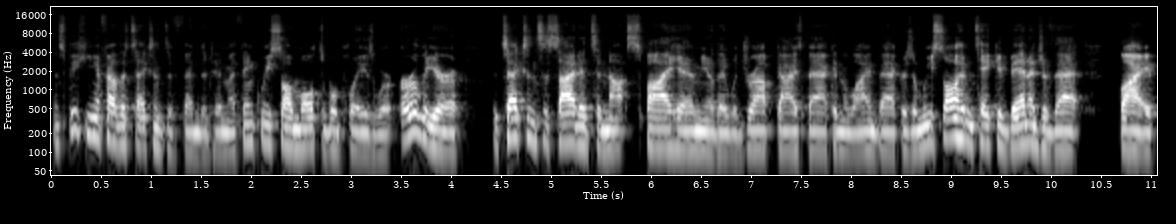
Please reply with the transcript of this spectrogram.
And speaking of how the Texans defended him, I think we saw multiple plays where earlier the Texans decided to not spy him. You know, they would drop guys back in the linebackers, and we saw him take advantage of that by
